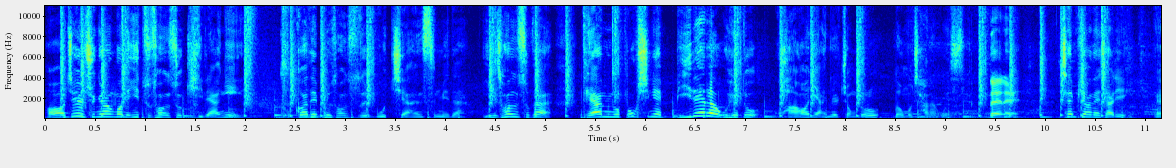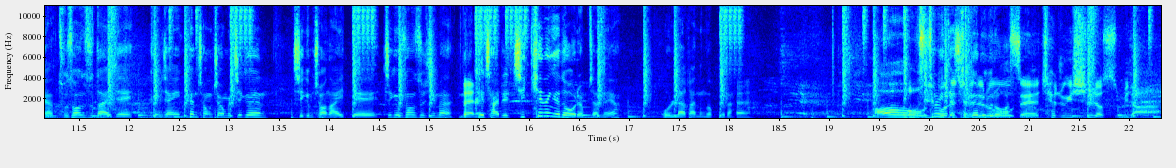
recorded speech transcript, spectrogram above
어, 제일 중요한 건 이 두 선수 기량이 국가대표 선수들 못지 않습니다. 이 선수가 대한민국 복싱의 미래라고 해도 과언이 아닐 정도로 너무 잘하고 있어요. 네네. 챔피언의 자리 예, 두 선수 다 이제 굉장히 큰 정점을 찍은 지금 저 나이 때 찍은 선수지만 네네. 그 자리를 지키는 게 더 어렵잖아요. 올라가는 것보다. 네. 어우 어, 이번에 제대로 들어갔어요. 네, 체중이 실렸습니다.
